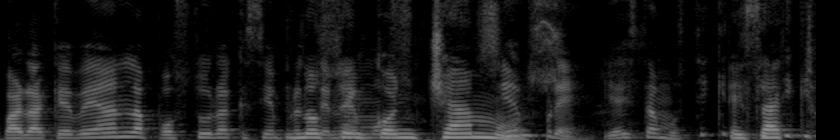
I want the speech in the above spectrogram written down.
Para que vean la postura que siempre Nos tenemos. enconchamos. Siempre. Y ahí estamos. Tiqui, tiqui, Exacto.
